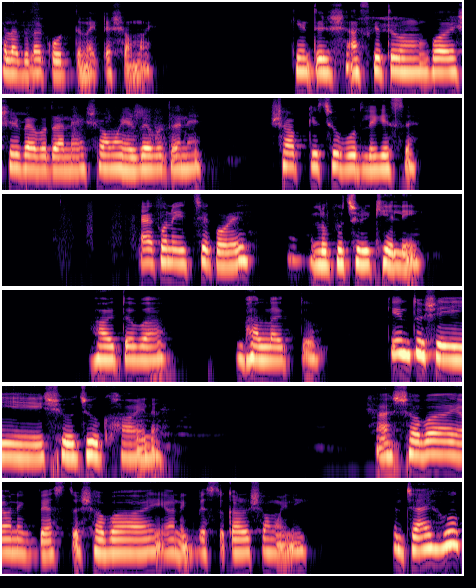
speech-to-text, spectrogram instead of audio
খেলাধুলা করতাম একটা সময়। কিন্তু আজকে তো বয়সের ব্যবধানে, সময়ের ব্যবধানে সব কিছু বদলে গেছে। এখন ইচ্ছে করে লুকোচুরি খেলি। হয়তো বা ভালো লাগতো। কিন্তু সেই সুযোগ হয় না। আর সবাই অনেক ব্যস্ত, সবাই অনেক ব্যস্ত, কারোর সময় নেই। যাই হোক,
